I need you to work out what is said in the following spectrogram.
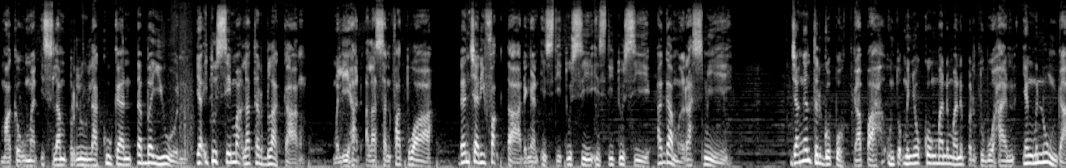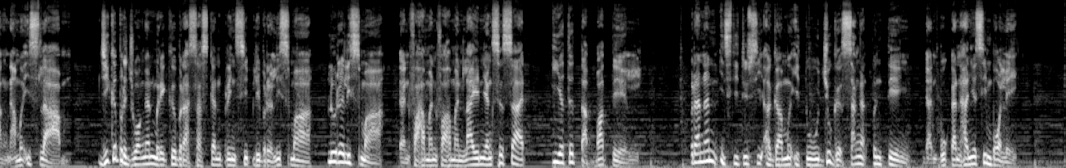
Maka umat Islam perlu lakukan tabayun iaitu semak latar belakang, melihat alasan fatwa dan cari fakta dengan institusi-institusi agama rasmi. Jangan tergopoh gapah untuk menyokong mana-mana pertubuhan yang menunggang nama Islam. Jika perjuangan mereka berasaskan prinsip liberalisme, pluralisme dan fahaman-fahaman lain yang sesat, ia tetap batil. Peranan institusi agama itu juga sangat penting dan bukan hanya simbolik.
